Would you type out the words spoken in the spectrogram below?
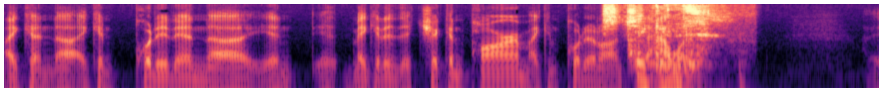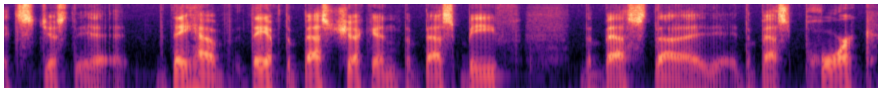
I can uh, I can put it in uh, in make it into chicken parm. I can put it on salads. It's just uh, they have they have the best chicken, the best beef, the best the best pork,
